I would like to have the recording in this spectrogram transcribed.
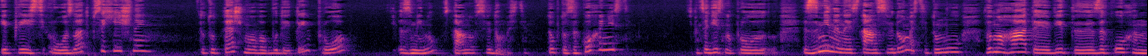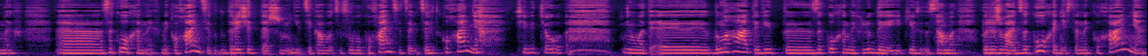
якийсь розлад психічний, то тут теж мова буде йти про зміну стану свідомості. Тобто закоханість це дійсно про змінений стан свідомості, тому вимагати від е, закоханих, е, закоханих не коханців. До речі, теж мені цікаво це слово коханці, це, від кохання чи від чого? От, е, вимагати від закоханих людей, які саме переживають закоханість, а не кохання,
